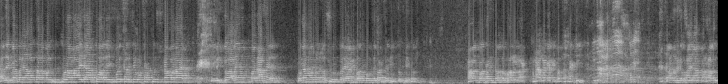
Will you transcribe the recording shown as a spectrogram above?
তাদের ব্যাপারে আল্লাহ তালা বলেছেন, তোরা আর পঁয়তাল্লিশ এবং নম্বর আর যে বিজ্ঞ আছেন ওনার মতো শুরু করে আমি কথা বলতে পারছি দুঃখিত। আমার কথা হয়তো অত ভালো লাগ, না লাগারই কথা, নাকি? আমার আল্লাহ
